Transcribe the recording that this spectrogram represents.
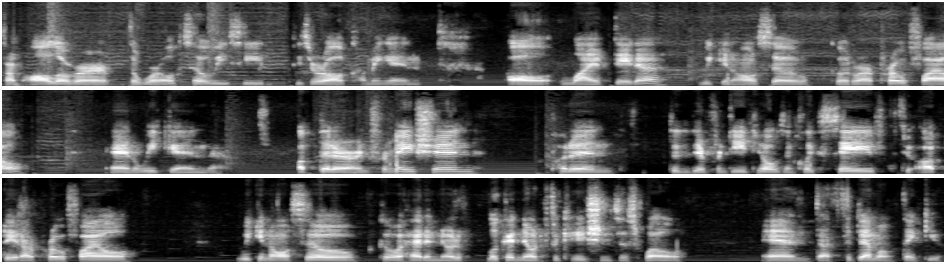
from all over the world. So we see these are all coming in all live data. We can also go to our profile and we can update our information, put in the different details and click save to update our profile. We can also go ahead and look at notifications as well. And that's the demo. Thank you.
